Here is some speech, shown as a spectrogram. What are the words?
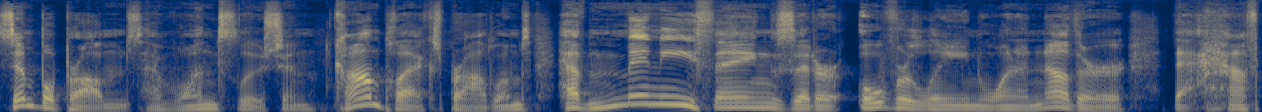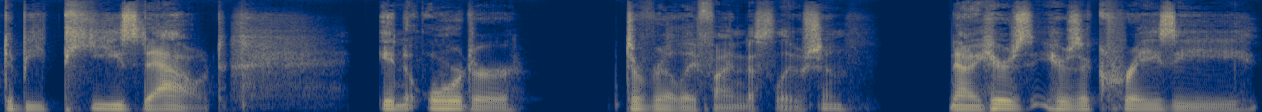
Simple problems have one solution. Complex problems have many things that are overlaying one another that have to be teased out in order to really find a solution. Now, here's here's a crazy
